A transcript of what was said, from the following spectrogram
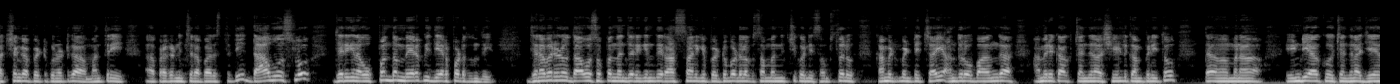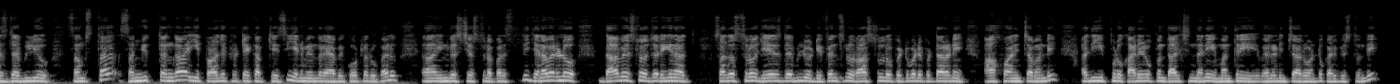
లక్ష్యంగా పెట్టుకున్నట్టుగా మంత్రి ప్రకటించిన పరిస్థితి. దావోస్లో జరిగిన ఒప్పందం మేరకు ఇది ఏర్పడుతుంది. జనవరిలో దావోస్ ఒప్పందం జరిగింది. రాష్ట్రానికి పెట్టుబడులకు సంబంధించి కొన్ని సంస్థలు కమిట్మెంట్ ఇచ్చాయి. అందులో భాగంగా అమెరికాకు చెందిన షీల్డ్ కంపెనీతో మన ఇండియాకు చెందిన జేఎస్డబ్ల్యూ సంస్థ సంయుక్తంగా ఈ ప్రాజెక్టు టేకప్ చేసి ఎనిమిది వందల యాభై కోట్ల రూపాయలు ఇన్వెస్ట్ చేస్తున్న పరిస్థితి. జనవరిలో దావేస్లో జరిగిన సదస్సులో జేఎస్డబ్ల్యూ డిఫెన్స్ను రాష్ట్రంలో పెట్టుబడి పెట్టాలని ఆహ్వానించామండి అది ఇప్పుడు కార్యరూపం దాల్చిందని మంత్రి వెల్లడించారు అంటూ కనిపిస్తుంది.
